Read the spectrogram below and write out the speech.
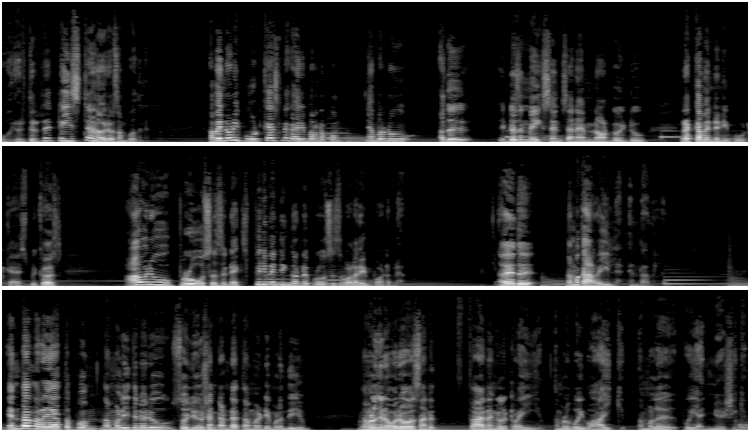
ഓരോരുത്തരുടെ ടേസ്റ്റാണ് ഓരോ സംഭവത്തിന്. അപ്പോൾ എന്നോട് ഈ പോഡ്കാസ്റ്റിന്റെ കാര്യം പറഞ്ഞപ്പം ഞാൻ പറഞ്ഞു അത് it doesn't make sense and I am not going to recommend any podcast because ആ ഒരു പ്രോസസ്സ് ഉണ്ട് എക്സ്പെരിമെന്റിംഗ് എന്ന് പറഞ്ഞ പ്രോസസ്സ് വളരെ ഇമ്പോർട്ടന്റ് ആണ് അതായത് നമുക്കറിയില്ല എന്താണെന്നുള്ളത് എന്താണെന്നറിയാത്തപ്പം നമ്മൾ ഇതിനൊരു സൊല്യൂഷൻ കണ്ടെത്താൻ വേണ്ടി നമ്മൾ എന്ത് ചെയ്യും? നമ്മളിങ്ങനെ ഓരോ സ്ഥല സ്ഥാനങ്ങൾ ട്രൈ ചെയ്യും. നമ്മൾ പോയി വായിക്കും. നമ്മൾ പോയി അന്വേഷിക്കും.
